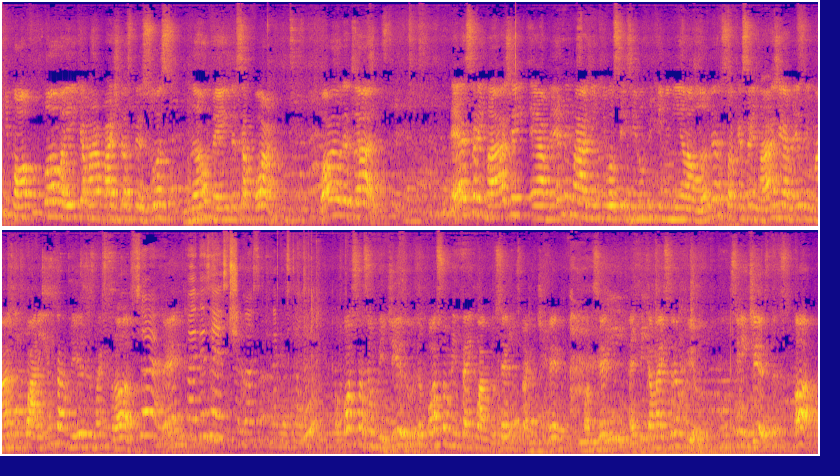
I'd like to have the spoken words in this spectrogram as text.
que move o pão aí, que a maior parte das pessoas não vem dessa forma. Qual é o detalhe? Essa imagem é a mesma imagem que vocês viram pequenininha na lâmina, só que essa imagem é a mesma imagem 40 vezes mais próxima. Bem? pode desenhar esse negócio aqui na questão 1? Eu posso fazer um pedido? Eu posso aumentar em 4 segundos para a gente ver? Pode ser? Aí fica mais tranquilo. Cientistas, ó.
